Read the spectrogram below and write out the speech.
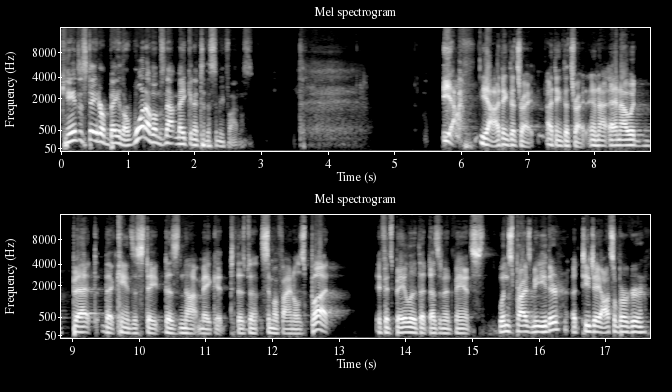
Kansas State or Baylor, one of them's not making it to the semifinals. Yeah, yeah, I think that's right. I think that's right, and I and I would bet that Kansas State does not make it to the semifinals. But if it's Baylor that doesn't advance, wouldn't surprise me either. A TJ Otzelberger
